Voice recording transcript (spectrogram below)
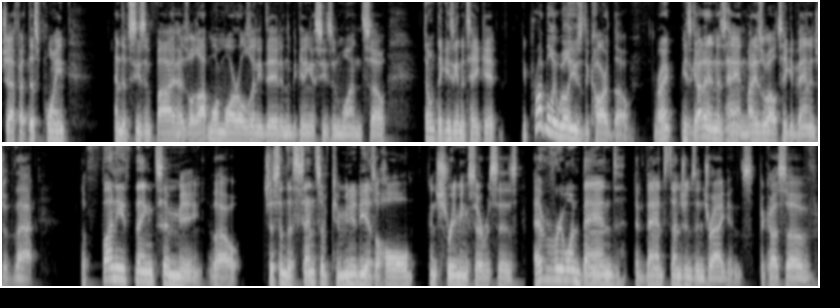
Jeff, at this point, end of season five, has a lot more morals than he did in the beginning of season one. So don't think he's going to take it. He probably will use the card though, right? He's got it in his hand. Might as well take advantage of that. The funny thing to me, though, just in the sense of community as a whole and streaming services, everyone banned Advanced Dungeons and Dragons because of,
